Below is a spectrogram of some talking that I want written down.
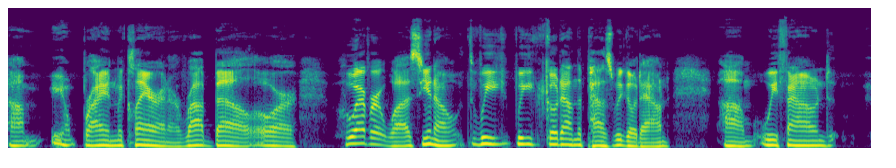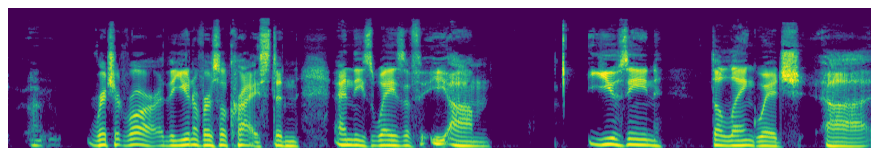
um, you know, Brian McLaren or Rob Bell or whoever it was. You know, we we go down the paths we go down. Um, we found Richard Rohr, the Universal Christ, and and these ways of um, using the language uh,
